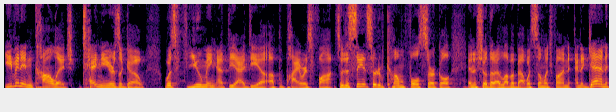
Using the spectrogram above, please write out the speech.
even in college, ten years ago, was fuming at the idea of papyrus font. So to see it sort of come full circle in a show that I love about was so much fun. And again,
